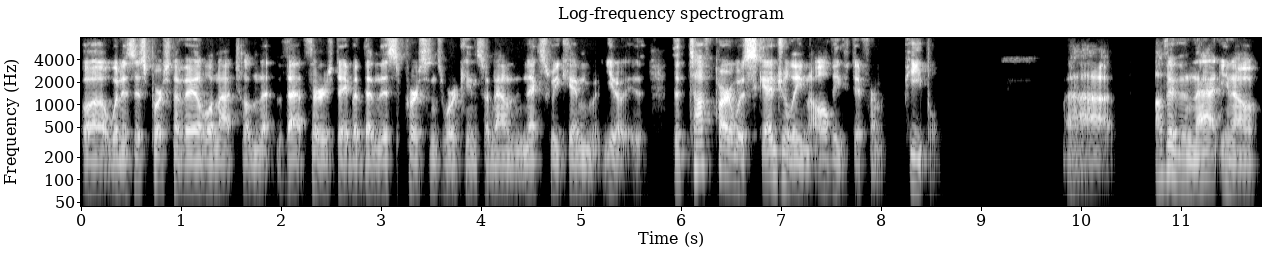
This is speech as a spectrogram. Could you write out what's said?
well, when is this person available? Not till that Thursday, but then this person's working. So now next weekend, you know, the tough part was scheduling all these different people. Uh, other than that, you know,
